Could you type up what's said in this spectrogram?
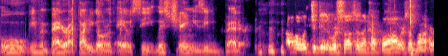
ooh, even better. I thought you were going with AOC. Liz Cheney's even better. Oh, we should get the results in a couple hours about her.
